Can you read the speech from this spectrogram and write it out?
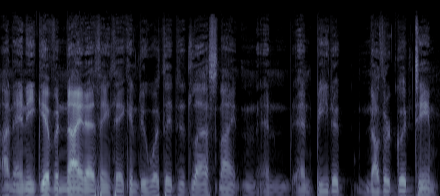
on any given night, I think they can do what they did last night and, and, and beat a, another good team.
